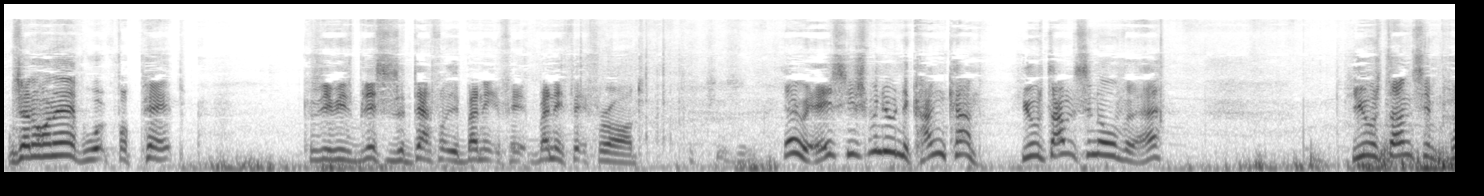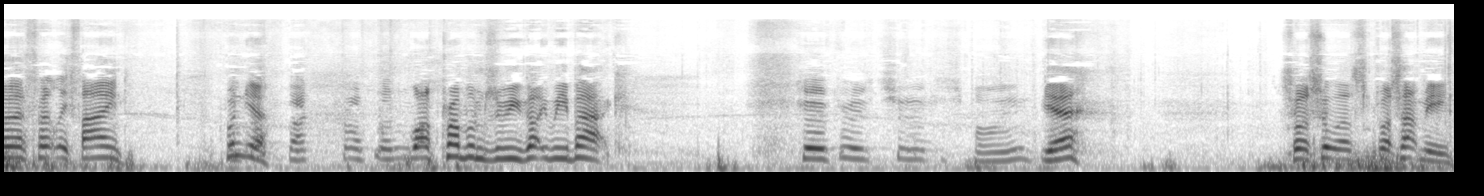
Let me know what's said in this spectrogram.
Does anyone ever work for Pip? Because if this is a definitely benefit benefit fraud. It? Yeah, it is. He's been doing the can can. You was dancing over there. You was dancing perfectly fine, wouldn't you? Back problem. What problems have you got with your back? Curvature of the spine. Yeah. So, so what's, what's that mean?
